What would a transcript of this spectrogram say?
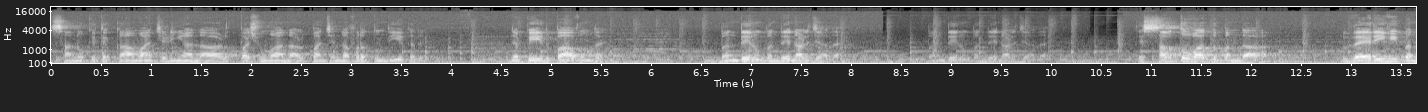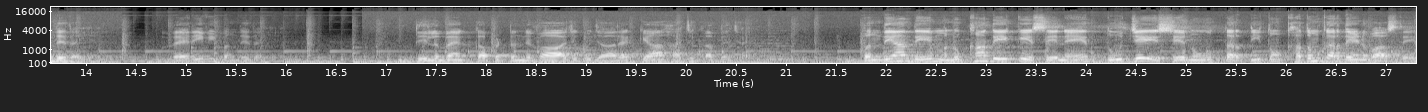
ਸਾਨੂੰ ਕਿਤੇ ਕਾਵਾਂ, ਚਿੜੀਆਂ ਨਾਲ, ਪਸ਼ੂਆਂ ਨਾਲ ਪੰਛ ਨਫ਼ਰਤ ਹੁੰਦੀ ਹੈ ਕਦੇ? ਜਾਂ ਭੇਦਭਾਵ ਹੁੰਦਾ ਹੈ? ਬੰਦੇ ਨੂੰ ਬੰਦੇ ਨਾਲ ਜ਼ਿਆਦਾ ਬੰਦੇ ਨੂੰ ਬੰਦੇ ਨਾਲ ਜ਼ਿਆਦਾ ਹੈ। ਤੇ ਸਭ ਤੋਂ ਵੱਧ ਬੰਦਾ ਵੈਰੀ ਵੀ ਬੰਦੇ ਦਾ ਹੀ ਹੈ। ਵੈਰੀ ਵੀ ਬੰਦੇ ਦਾ ਹੀ ਹੈ। ਦਿਲ ਮੈਂ ਕਪਟ ਨਿਵਾਜ ਗੁਜ਼ਾਰੈ, ਕਿਆ ਹਜ ਕਾਬੇ ਜਾਏ? ਬੰਦਿਆਂ ਦੇ, ਮਨੁੱਖਾਂ ਦੇ ਇੱਕ ਹਿੱਸੇ ਨੇ ਦੂਜੇ ਹਿੱਸੇ ਨੂੰ ਧਰਤੀ ਤੋਂ ਖਤਮ ਕਰ ਦੇਣ ਵਾਸਤੇ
